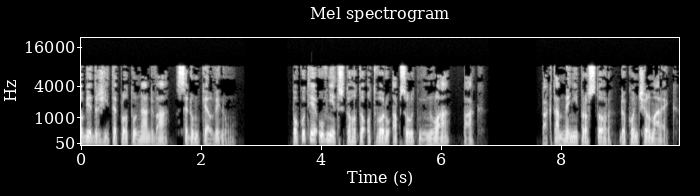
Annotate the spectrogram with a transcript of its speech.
sobě drží teplotu na 2,7 kelvinů. Pokud je uvnitř tohoto otvoru absolutní nula, pak. Pak tam není prostor, dokončil Marek.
